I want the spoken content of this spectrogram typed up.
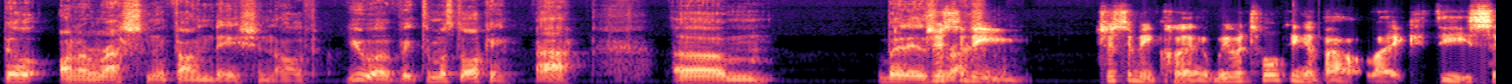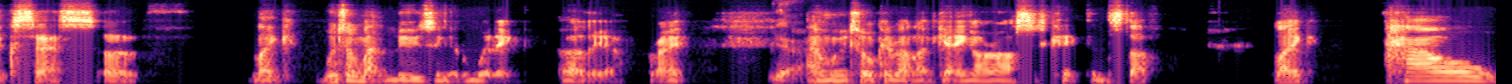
built on a rational foundation of you are a victim of stalking. Ah, um, but it's just to be just to be clear, we were talking about like the success of like we're talking about losing and winning earlier, right? yeah. And we were talking about like getting our asses kicked and stuff. Like, how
